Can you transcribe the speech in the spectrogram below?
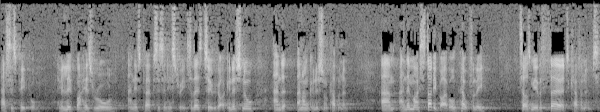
as his people, who live by his rule and his purposes in history. So there's two. We've got a conditional and a, an unconditional covenant. Um, and then my study Bible, helpfully, tells me of a third covenant,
